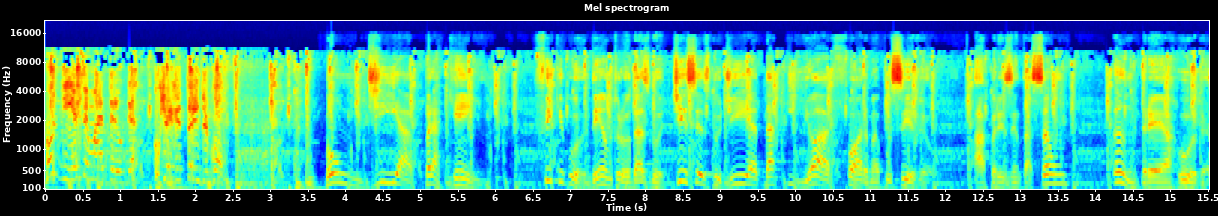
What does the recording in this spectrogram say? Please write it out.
Bom dia, seu Madruga. O que, que tem de bom? Bom dia pra quem? Fique por dentro das notícias do dia da pior forma possível. Apresentação: André Arruda.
